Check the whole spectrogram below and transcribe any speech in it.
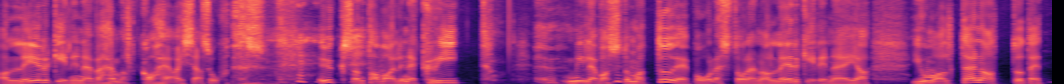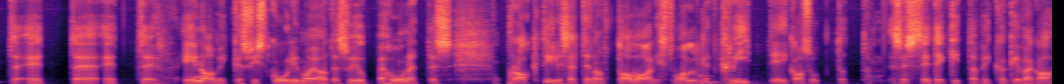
allergiline vähemalt kahe asja suhtes. üks on tavaline kriit mille vastu ma tõepoolest olen allergiline ja jumal tänatud, et, et et enamikes vist koolimajades või õppehoonetes praktiliselt enam tavalist valget kriiti ei kasutata, sest see tekitab ikkagi väga,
